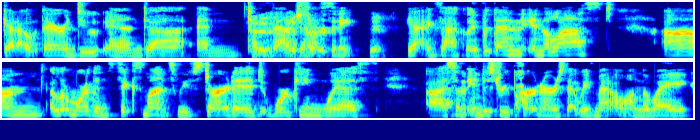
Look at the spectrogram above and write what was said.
get out there and do and uh, and take to- advantage of house sitting. Yeah. Yeah, exactly. But then in the last um, a little more than six months, we've started working with uh, some industry partners that we've met along the way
